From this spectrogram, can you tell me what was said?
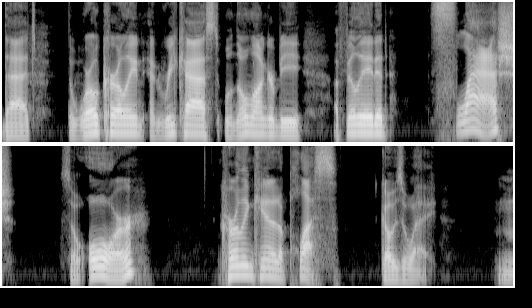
That the World Curling and recast will no longer be affiliated, slash, so, or Curling Canada Plus goes away. Hmm.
